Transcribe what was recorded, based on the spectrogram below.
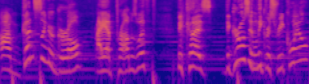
um, Gunslinger Girl, I have problems with because the girls in Licorice Recoil,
